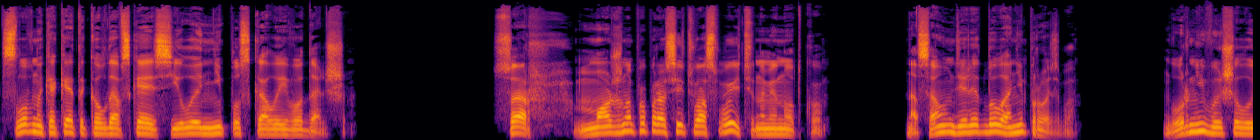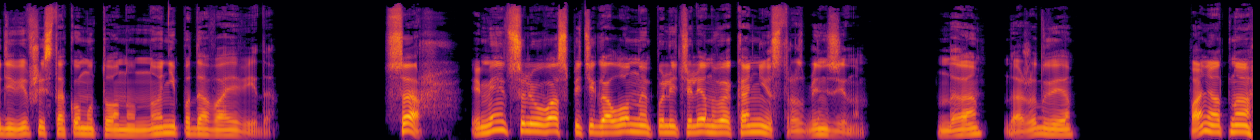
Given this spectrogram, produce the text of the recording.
словно какая-то колдовская сила не пускала его дальше. «Сэр, можно попросить вас выйти на минутку?» На самом деле это была не просьба. Гурни вышел, удивившись такому тону, но не подавая вида. «Сэр, имеется ли у вас пятигаллонная полиэтиленовая канистра с бензином?» «Да, даже две». «Понятно.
